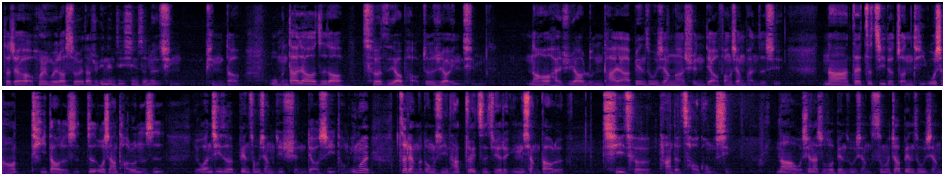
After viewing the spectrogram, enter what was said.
大家好，欢迎回到社会大学一年级新生的情频道。我们大家要知道，车子要跑就是需要引擎，然后还需要轮胎啊、变速箱啊、悬吊、方向盘这些。那在这集的专题，我想要提到的是，就是我想要讨论的是有关汽车变速箱以及悬吊系统，因为这两个东西它最直接的影响到了汽车它的操控性。那我先来说说变速箱，什么叫变速箱？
